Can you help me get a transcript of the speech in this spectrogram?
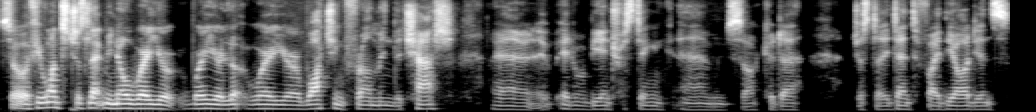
So if you want to just let me know where you're where you're where you're watching from in the chat, uh, it, it, would be interesting. Um, so I could uh, just identify the audience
